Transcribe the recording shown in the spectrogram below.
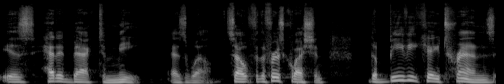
is headed back to me as well. So for the first question, the BVK trends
